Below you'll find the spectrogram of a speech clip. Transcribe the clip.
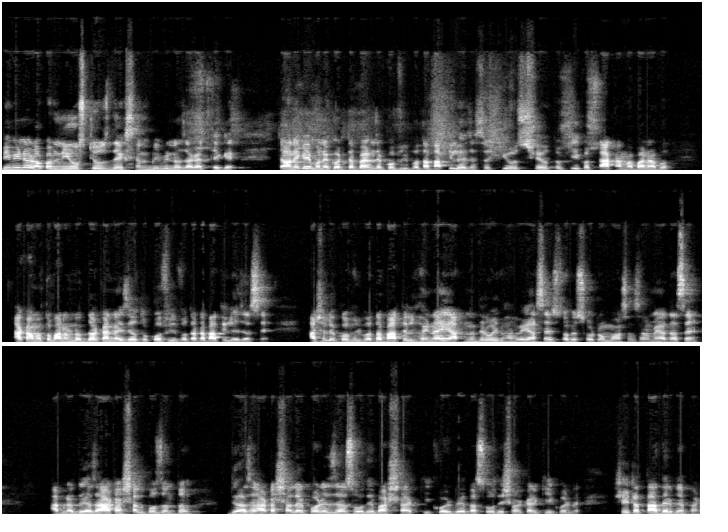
বিভিন্ন রকম নিউজ টিউজ দেখছেন বিভিন্ন জায়গার থেকে। তা অনেকেই মনে করতে পারেন যে, কপিল পতা বাতিল হয়ে যাচ্ছে কেউ সেও তো কি করতে আকামা বানাবো? আকামা তো বানানোর দরকার নাই, যেহেতু কফিল পতাটা বাতিল হয়ে যাচ্ছে। আসলে কফিল পতা বাতিল হয় নাই, আপনাদের ওইভাবেই আছে। তবে ছোট মহাসাসার মেয়াদ আছে আপনার দুই হাজার আঠাশ সাল পর্যন্ত। দুই হাজার আঠাশ সালের পরে যা সৌদি বাদশাহ কি করবে বা সৌদি সরকার কি করবে, সেটা তাদের ব্যাপার।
